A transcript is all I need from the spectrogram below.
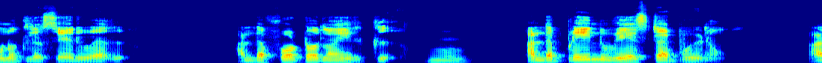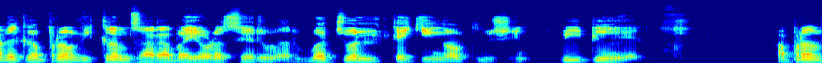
உனக்குல சேருவார். அந்த ஃபோட்டோலாம் இருக்குது அந்த பிளேன் வேஸ்ட்டாக போயிடும். அதுக்கப்புறம் விக்ரம் சாராபாயோட சேருவார். Virtual taking off machine VTL அப்புறம்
